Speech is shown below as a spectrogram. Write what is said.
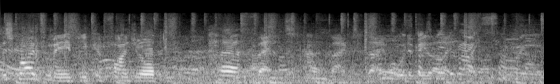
Describe for me if you could find your perfect handbag today. What would it be be the like? right size.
